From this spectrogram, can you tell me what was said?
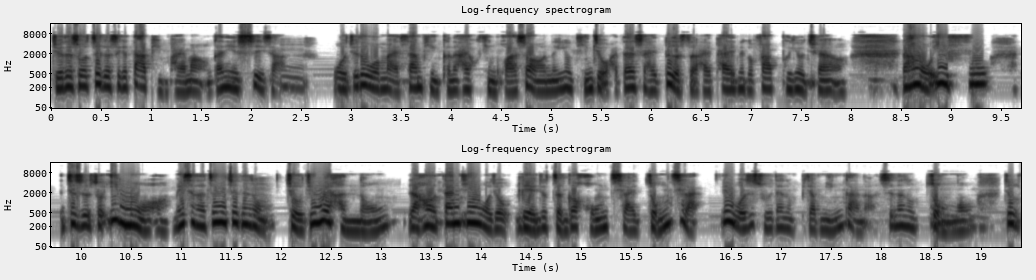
觉得说这个是个大品牌嘛，我赶紧试一下。嗯，我觉得我买三瓶可能还挺划算啊，能用挺久，还但是还嘚瑟，还拍那个发朋友圈啊。然后我一敷，就是说一抹啊，没想到真的就那种酒精味很浓，然后当天我就脸就整个红起来、肿起来，因为我是属于那种比较敏感的，是那种肿哦，就。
